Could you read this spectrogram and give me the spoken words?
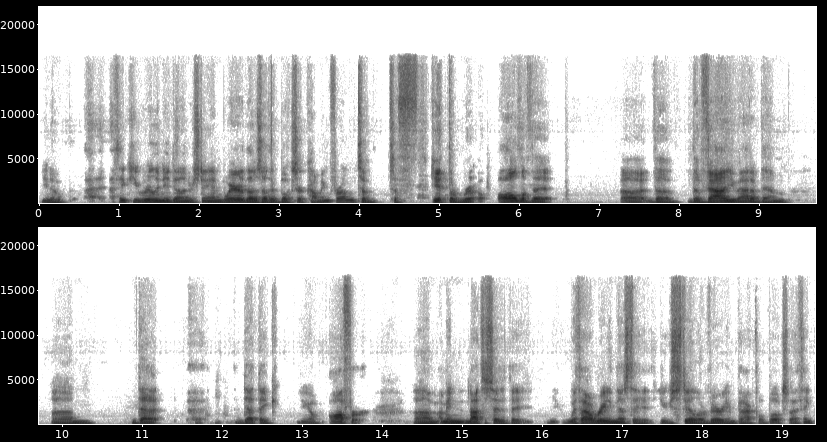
you know I- i think you really need to understand where those other books are coming from to to get the all of the uh the the value out of them um that uh, that they you know offer um i mean not to say that they without reading this they you still are very impactful books i think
